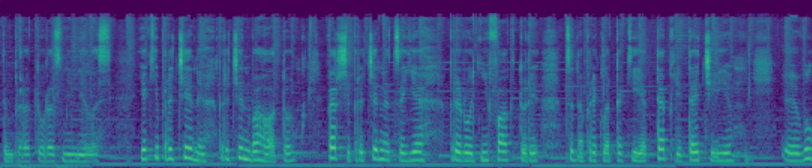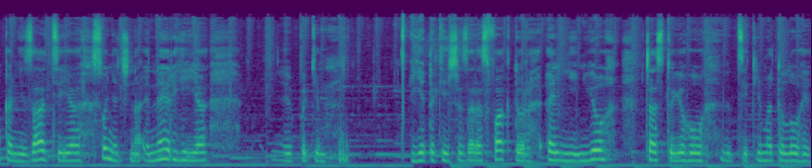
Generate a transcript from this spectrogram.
Температура змінилась. Які причини? Причин багато. Перші причини це є природні фактори. Це, наприклад, такі як теплі течії, е, вулканізація, сонячна енергія. Е, Потім є такий ще зараз фактор Ель-Ніньо. Часто його ці кліматологи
